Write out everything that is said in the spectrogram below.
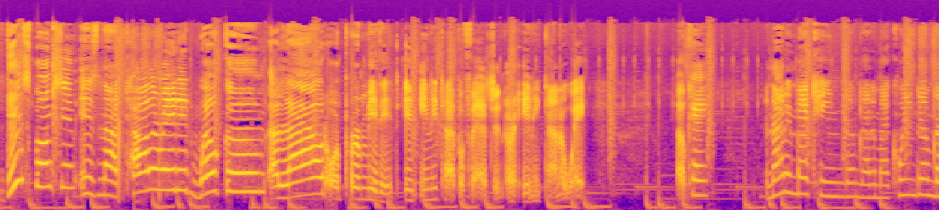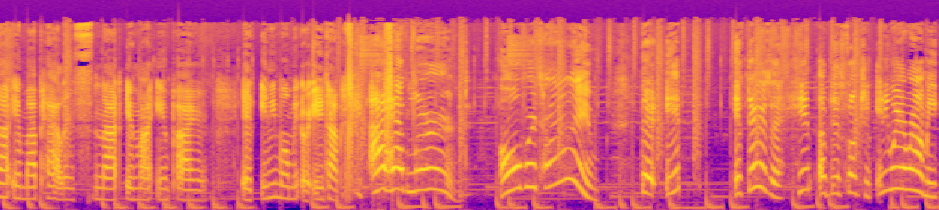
Dysfunction is not tolerated, welcomed, allowed, or permitted in any type of fashion or any kind of way. Okay? Not in my kingdom, not in my queendom, not in my palace, not in my empire at any moment or any time. I have learned over time that if if there is a hint of dysfunction anywhere around me,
